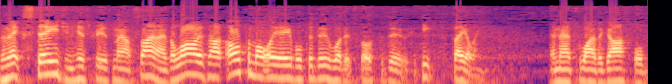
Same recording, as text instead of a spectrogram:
the next stage in history is Mount Sinai. The law is not ultimately able to do what it's supposed to do. It keeps failing. And that's why the gospel,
